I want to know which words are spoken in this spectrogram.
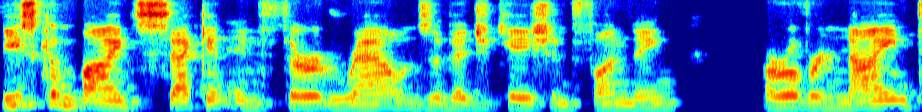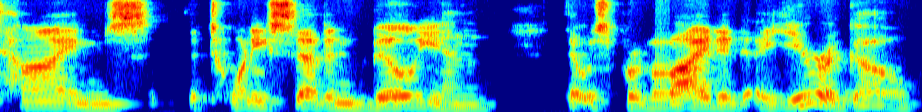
these combined second and third rounds of education funding are over nine times the 27 billion that was provided a year ago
